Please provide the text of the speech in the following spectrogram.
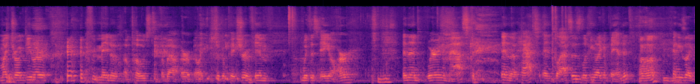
my drug dealer made a, a post about or like took a picture of him with his AR, and then wearing a mask and a hat and glasses, looking like a bandit. Uh huh. and he's like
